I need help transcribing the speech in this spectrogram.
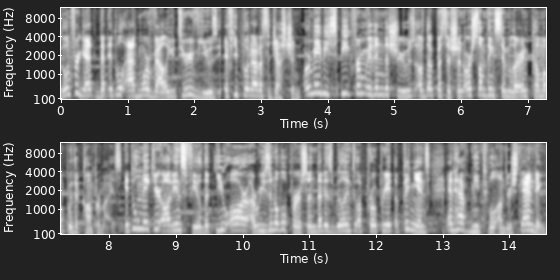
Don't forget that it will add more value to your views if you put out a suggestion, or maybe speak from within the shoes of the opposition or something similar and come up with a compromise. It will make your audience feel that you are a reasonable person that is willing to appropriate opinions and have mutual understanding.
